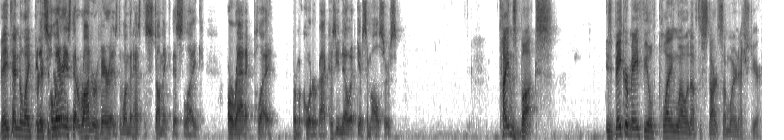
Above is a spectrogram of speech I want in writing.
They tend to like it's hilarious that Ron Rivera is the one that has to stomach this like erratic play from a quarterback because you know it gives him ulcers. Titans Bucks. Is Baker Mayfield playing well enough to start somewhere next year?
